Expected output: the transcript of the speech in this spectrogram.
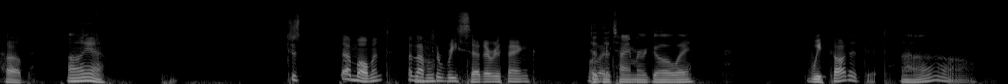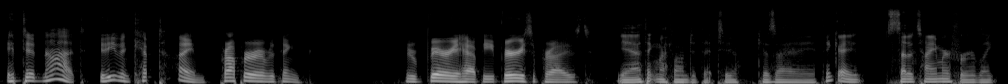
Hub. Oh yeah. Just a moment, enough Mhm. to reset everything. Did the timer go away? we thought it did. Oh. It did not. It even kept time, proper everything. We were very happy, very surprised. Yeah, I think my phone did that too. 'Cause I think I set a timer for like.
